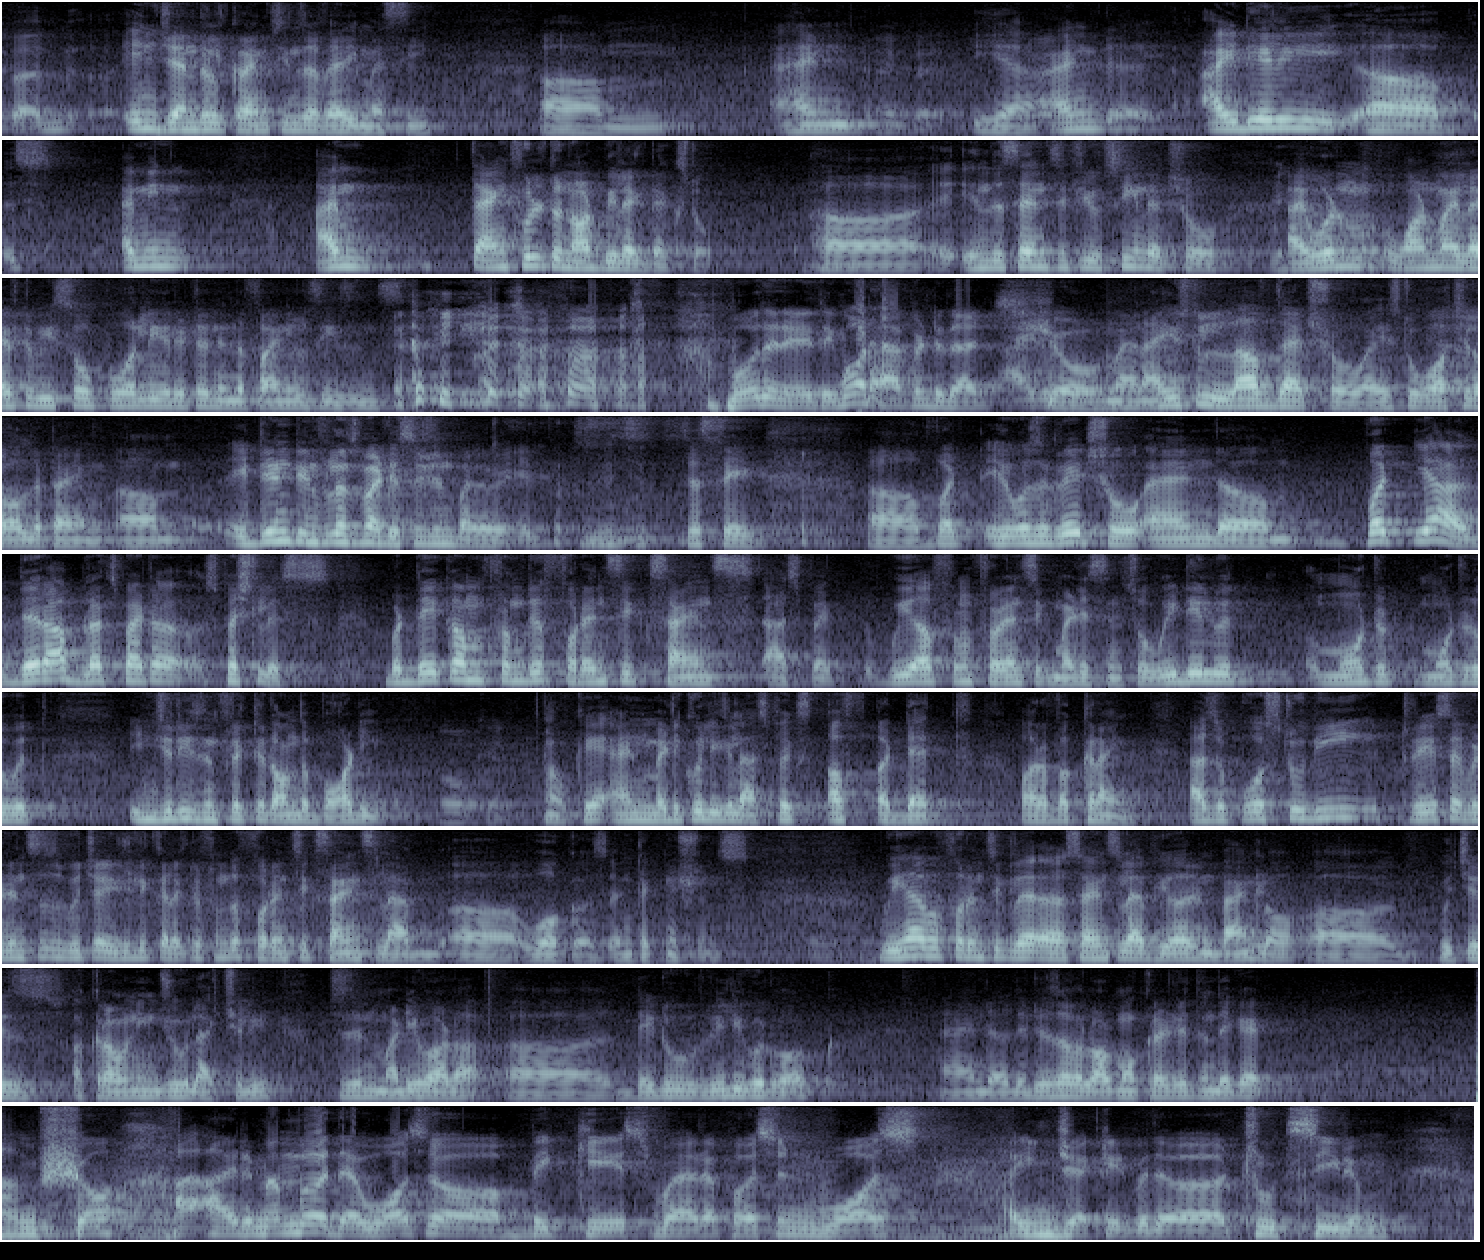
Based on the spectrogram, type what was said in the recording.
Uh, in general, crime scenes are very messy, um, and I bet. yeah, and uh, ideally, uh, I mean, I'm thankful to not be like Dexter. Uh, in the sense, if you've seen that show, I wouldn't want my life to be so poorly written in the final seasons. More than anything, what happened to that show? Man, I used to love that show. I used to watch it all the time. Um, it didn't influence my decision, by the way. It, just- just saying. Uh, but it was a great show, and um, but yeah, there are blood spatter specialists, but they come from the forensic science aspect. We are from forensic medicine, so we deal with more to more to do with injuries inflicted on the body, Okay. and medical legal aspects of a death or of a crime, as opposed to the trace evidences which are usually collected from the forensic science lab uh, workers and technicians. We have a forensic la- uh, science lab here in Bangalore, uh, which is a crowning jewel actually, which is in Madiwala. Uh, they do really good work and uh, they deserve a lot more credit than they get. I'm sure. I, I remember there was a big case where a person was injected with a truth serum.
